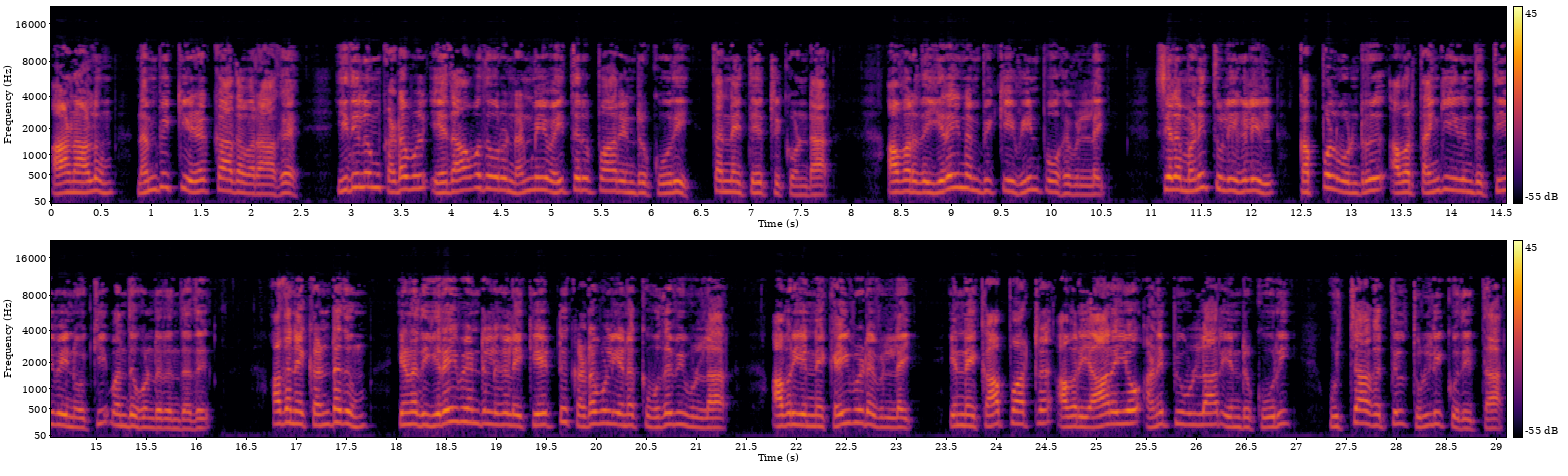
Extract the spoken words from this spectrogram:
ஆனாலும் நம்பிக்கை இழக்காதவராக இதிலும் கடவுள் ஏதாவது ஒரு நன்மை வைத்திருப்பார் என்று கூறி தன்னை தேற்றிக் கொண்டார். அவரது இறை நம்பிக்கை வீண் போகவில்லை. சில மணித்துளிகளில் கப்பல் ஒன்று அவர் தங்கியிருந்த தீவை நோக்கி வந்து கொண்டிருந்தது. அதனை கண்டதும் எனது இறைவேண்டல்களை கேட்டு கடவுள் எனக்கு உதவி உள்ளார். அவர் என்னை கைவிடவில்லை. என்னை காப்பாற்ற அவர் யாரையோ அனுப்பியுள்ளார் என்று கூறி உற்சாகத்தில் துள்ளி குதித்தார்.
